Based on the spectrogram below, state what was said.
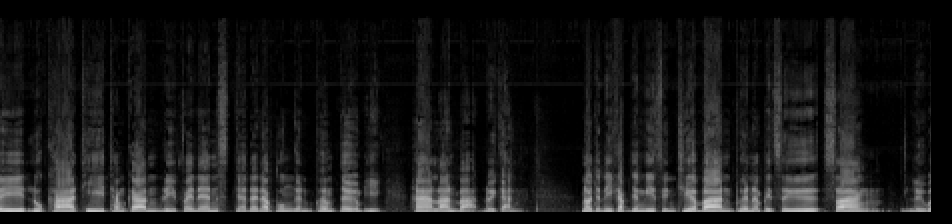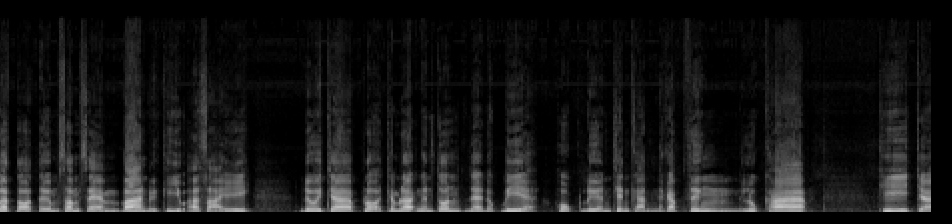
ยลูกค้าที่ทำการรีไฟแนนซ์จะได้รับวงเงินเพิ่มเติมอีก 5 ล้านบาทด้วยกัน นอกจากนี้ครับยังมีสินเชื่อบ้านเพื่อนำไปซื้อสร้าง หรือว่าต่อเติมซ่อมแซมบ้านหรือที่อยู่อาศัย โดยจะปลอดชำระเงินต้นและดอกเบี้ย 6 เดือนเช่นกันนะครับ ซึ่งลูกค้าที่จะ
